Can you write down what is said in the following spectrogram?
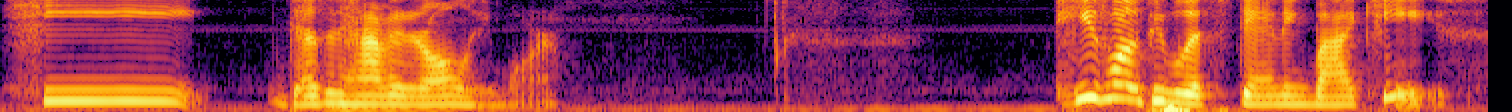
he doesn't have it at all anymore. He's one of the people that's standing by Keith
